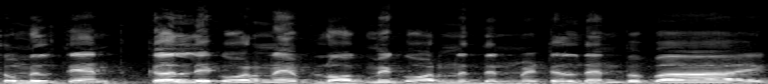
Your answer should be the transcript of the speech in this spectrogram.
तो मिलते हैं कल एक और नए ब्लॉग में, एक और नए दिन में। टिल देन बाय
